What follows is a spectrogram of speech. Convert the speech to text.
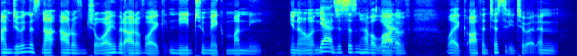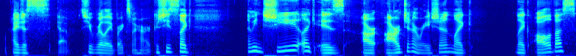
i'm doing this not out of joy but out of like need to make money you know? And it just doesn't have a lot Yeah. of like authenticity to it. And i just yeah she really breaks my heart. Because she's like i mean she like is our our generation like like all of us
